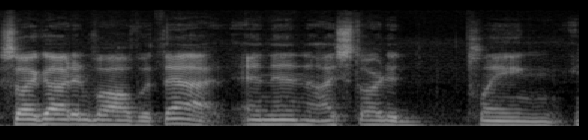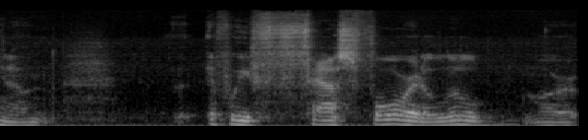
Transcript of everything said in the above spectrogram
So I got involved with that, and then I started playing. You know, if we fast forward a little or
